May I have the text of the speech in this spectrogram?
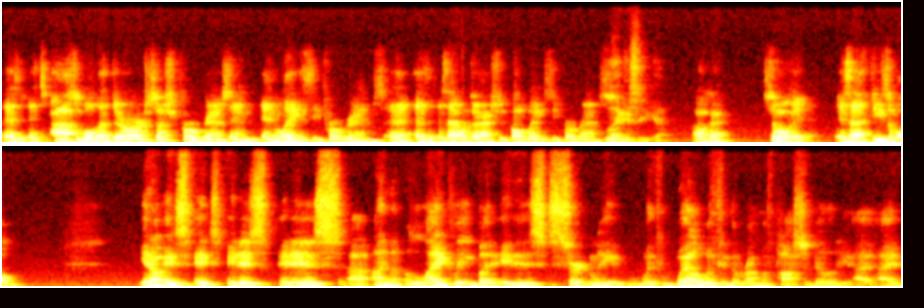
it's possible that there are such programs and, in legacy programs? Is, is that what they're actually called, legacy programs? Legacy, yeah. Okay, so it, is that feasible? You know, it's it's it is it is uh, unlikely, but it is certainly with well within the realm of possibility. I, I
